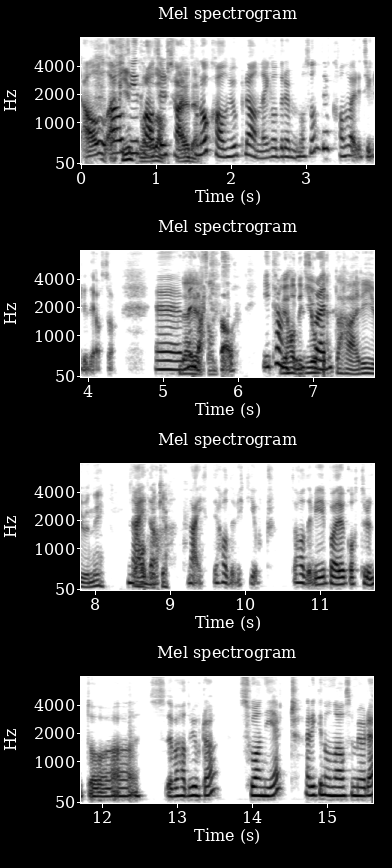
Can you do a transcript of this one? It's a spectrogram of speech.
all, all tid har sin Det sjarm, for nå kan vi jo planlegge og drømme og sånn. Det kan være litt hyggelig, det også. Eh, er men i hvert fall. I Vi hadde ikke gjort dette her i juni. Det Nei hadde da. Nei, det hadde vi ikke gjort. Da hadde vi bare gått rundt og Hva hadde vi gjort da? Soignert? Er det ikke noen av oss som gjør det?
